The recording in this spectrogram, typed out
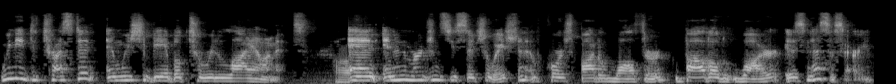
We need to trust it and we should be able to rely on it. Awesome. And in an emergency situation, of course, bottled water, bottled water is necessary.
